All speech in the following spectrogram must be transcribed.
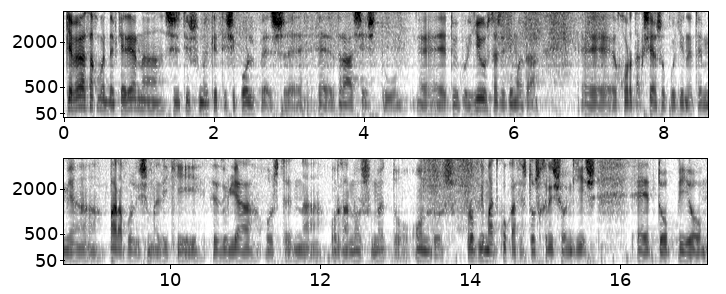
και βέβαια θα έχουμε την ευκαιρία να συζητήσουμε και τις υπόλοιπες δράσεις του, του Υπουργείου στα ζητήματα ε, χωροταξίας όπου γίνεται μια πάρα πολύ σημαντική δουλειά ώστε να οργανώσουμε το όντως προβληματικό καθεστώς χρήσεων γης ε, το, οποίο,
